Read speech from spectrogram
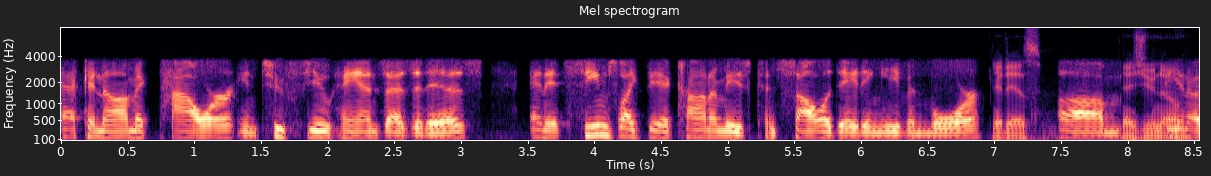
economic power in too few hands as it is, and it seems like the economy is consolidating even more. It is, Um, as you know. You know,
